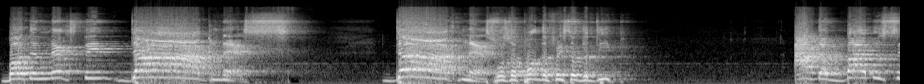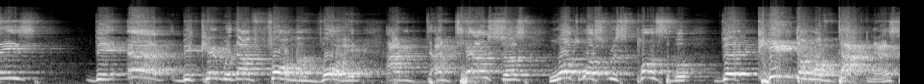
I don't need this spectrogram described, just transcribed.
But the next thing, darkness. Darkness was upon the face of the deep. And the Bible says the earth became without form and void and, and tells us what was responsible the kingdom of darkness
